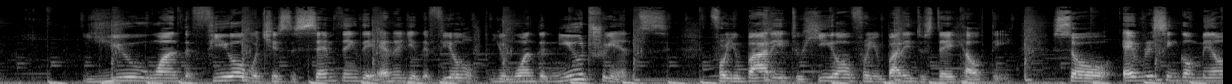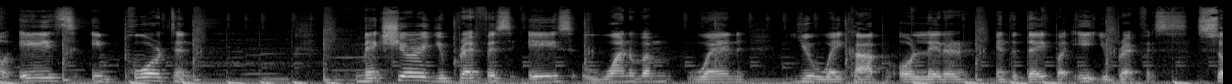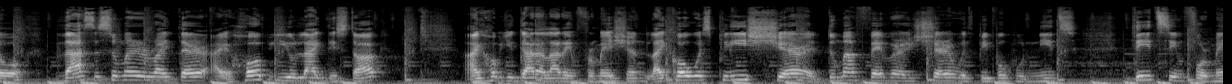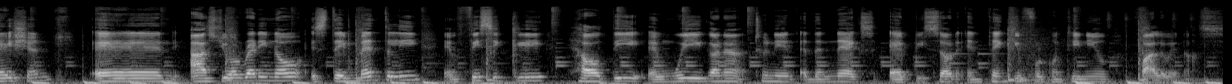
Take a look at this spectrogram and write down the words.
You want the fuel which is the same thing the energy the fuel. You want the nutrients for your body to heal for your body to stay healthy. So every single meal is important. Make sure your breakfast is one of them when you wake up or later in the day but eat your breakfast so that's the summary right there. I hope you like this talk. I hope you got a lot of information. Like always, please share it. Do a favor and share it with people who needs this information. And as you already know, stay mentally and physically healthy. And we gonna tune in at the next episode. And thank you for continue following us.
